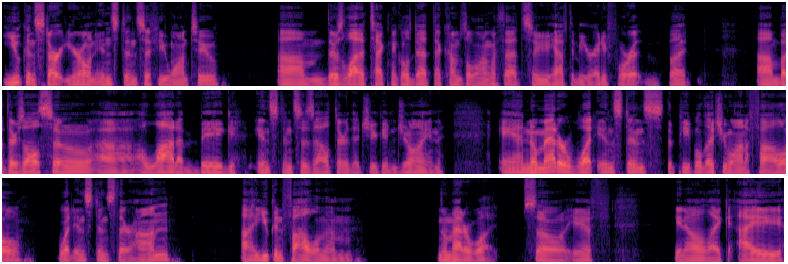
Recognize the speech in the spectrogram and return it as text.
you can start your own instance if you want to, Um, there's a lot of technical debt that comes along with that, so you have to be ready for it. But um, but there's also uh, a lot of big instances out there that you can join, and no matter what instance the people that you want to follow, what instance they're on, uh, you can follow them no matter what. So if you know, like I,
